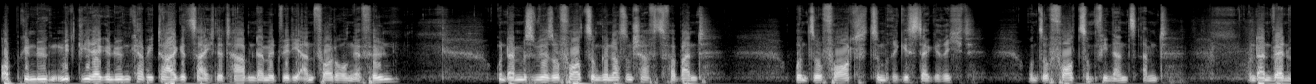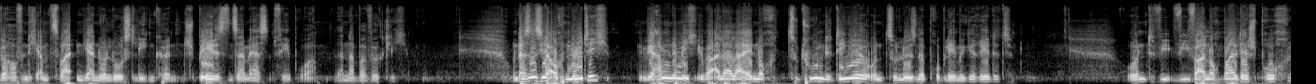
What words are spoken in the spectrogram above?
ob genügend Mitglieder genügend Kapital gezeichnet haben, damit wir die Anforderungen erfüllen. Und dann müssen wir sofort zum Genossenschaftsverband und sofort zum Registergericht und sofort zum Finanzamt. Und dann werden wir hoffentlich am 2. Januar loslegen können. Spätestens am 1. Februar. Dann aber wirklich. Und das ist ja auch nötig. Wir haben nämlich über allerlei noch zu tunende Dinge und zu lösende Probleme geredet. Und wie, wie war nochmal der Spruch?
